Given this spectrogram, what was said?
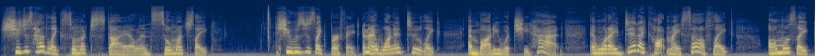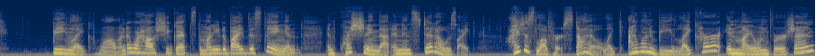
she just had like so much style and so much like she was just like perfect. And I wanted to like embody what she had. And what I did, I caught myself like almost like being like, wow, I wonder where how she gets the money to buy this thing and and questioning that. And instead I was like, I just love her style. Like I want to be like her in my own version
